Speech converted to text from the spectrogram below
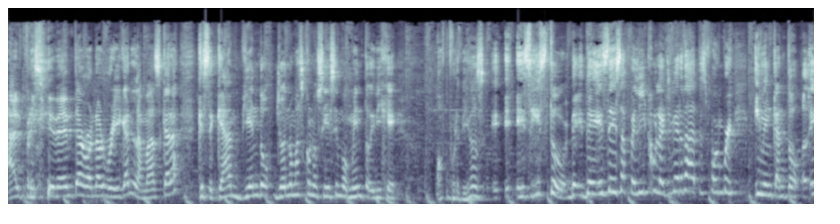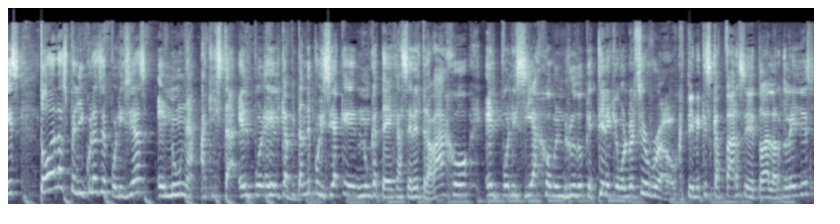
al presidente Ronald Reagan, la máscara, que se quedan viendo. Yo nomás conocí ese momento y dije, oh por Dios, e, e, es esto, es de esa película, es verdad, es Point Break. Y me encantó. Es todas las películas de policías en una. Aquí está, el, el capitán de policía que nunca te deja hacer el trabajo, el policía joven rudo que tiene que volverse rogue, tiene que escaparse de todas las leyes.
